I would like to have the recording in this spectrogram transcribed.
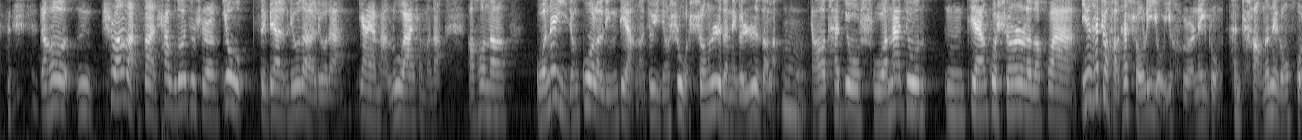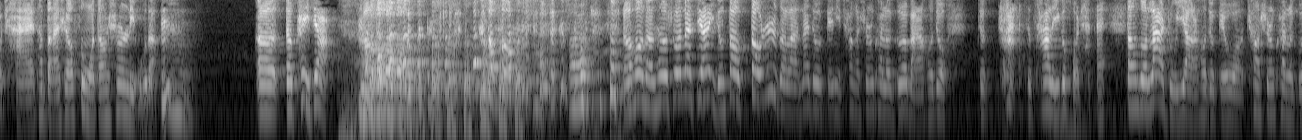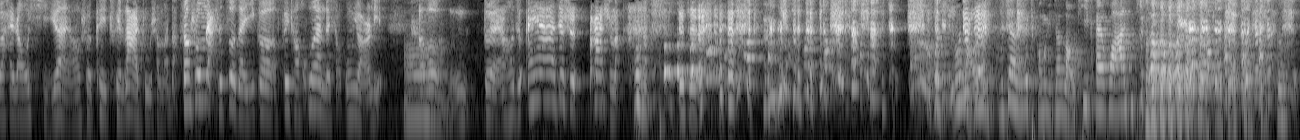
然后嗯，吃完晚饭差不多就是又随便溜达溜达。压压马路啊什么的，然后呢，国内已经过了零点了，就已经是我生日的那个日子了。嗯，然后他就说，那就，嗯，既然过生日了的话，因为他正好他手里有一盒那种很长的那种火柴，他本来是要送我当生日礼物的。嗯，呃的配件儿，然后，然后呢，他就说，那既然已经到到日子了，那就给你唱个生日快乐歌吧，然后就。就歘就擦了一个火柴，当做蜡烛一样，然后就给我唱生日快乐歌，还让我许愿，然后说可以吹蜡烛什么的。当时我们俩是坐在一个非常昏暗的小公园里，然后嗯对，然后就哎呀就是 crush 了，就是，我我 脑子里浮现了一个成语叫老替开花，你知道吗？就是。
